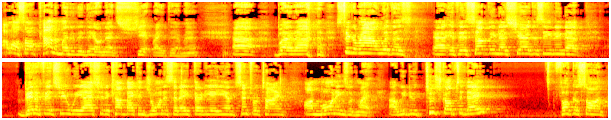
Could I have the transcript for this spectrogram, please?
I lost all kind of money today on that shit right there, man. Uh, but uh, stick around with us. Uh, if there's something that's shared this evening that benefits you, we ask you to come back and join us at 8.30 a.m. Central Time on Mornings with Mike. Uh, we do two scopes a day. Focus on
